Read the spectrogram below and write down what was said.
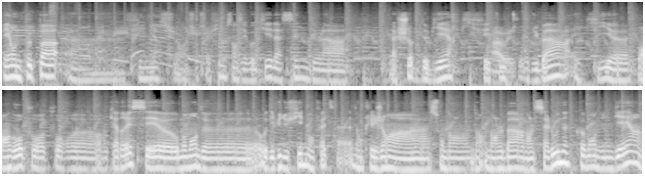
Et on ne peut pas euh, finir sur, sur ce film sans évoquer la scène de la la shop de bière qui fait Ah tout oui. le tour du bar et qui, euh, bon, en gros, pour pour euh, recadrer, c'est euh, au moment de, au début du film en fait. Euh, donc les gens euh, sont dans, dans, dans le bar, dans le saloon, commandent une bière.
